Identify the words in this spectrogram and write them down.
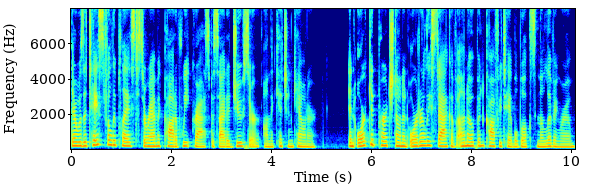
There was a tastefully placed ceramic pot of wheatgrass beside a juicer on the kitchen counter. An orchid perched on an orderly stack of unopened coffee table books in the living room,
